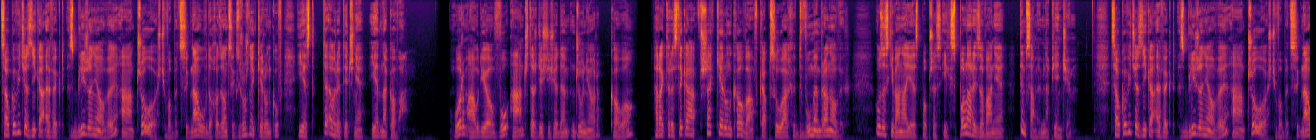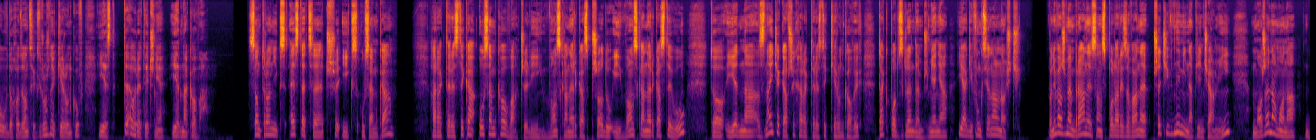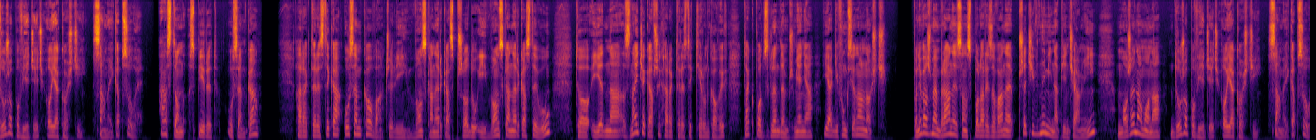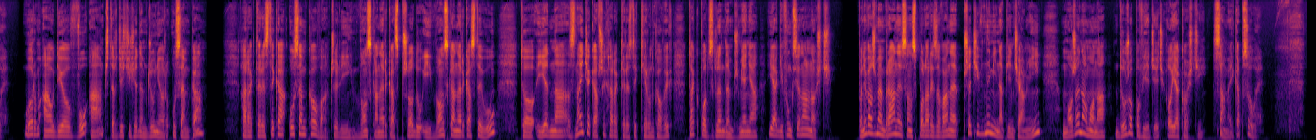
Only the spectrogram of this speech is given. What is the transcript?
Całkowicie znika efekt zbliżeniowy, a czułość wobec sygnałów dochodzących z różnych kierunków jest teoretycznie jednakowa. Warm Audio WA47 Junior koło charakterystyka wszechkierunkowa w kapsułach dwumembranowych uzyskiwana jest poprzez ich spolaryzowanie tym samym napięciem. Całkowicie znika efekt zbliżeniowy, a czułość wobec sygnałów dochodzących z różnych kierunków jest teoretycznie jednakowa. Sontronics STC3X8 Charakterystyka ósemkowa, czyli wąska nerka z przodu i wąska nerka z tyłu, to jedna z najciekawszych charakterystyk kierunkowych, tak pod względem brzmienia, jak i funkcjonalności. Ponieważ membrany są spolaryzowane przeciwnymi napięciami, może nam ona dużo powiedzieć o jakości samej kapsuły. Aston Spirit 8 Charakterystyka ósemkowa, czyli wąska nerka z przodu i wąska nerka z tyłu, to jedna z najciekawszych charakterystyk kierunkowych, tak pod względem brzmienia, jak i funkcjonalności. Ponieważ membrany są spolaryzowane przeciwnymi napięciami, może nam ona dużo powiedzieć o jakości samej kapsuły. Warm Audio WA47 Junior 8 Charakterystyka ósemkowa, czyli wąska nerka z przodu i wąska nerka z tyłu, to jedna z najciekawszych charakterystyk kierunkowych, tak pod względem brzmienia, jak i funkcjonalności. Ponieważ membrany są spolaryzowane przeciwnymi napięciami, może nam ona dużo powiedzieć o jakości samej kapsuły.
